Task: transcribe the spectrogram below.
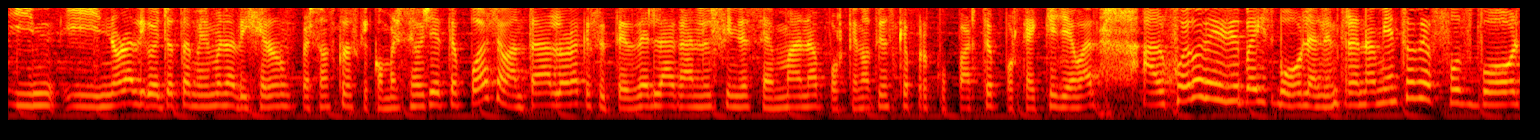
y, y, no la digo yo, también me la dijeron personas con las que conversé, oye, te puedes levantar a la hora que se te dé la gana el fin de semana porque no tienes que preocuparte porque hay que llevar al juego de béisbol, al entrenamiento de fútbol,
